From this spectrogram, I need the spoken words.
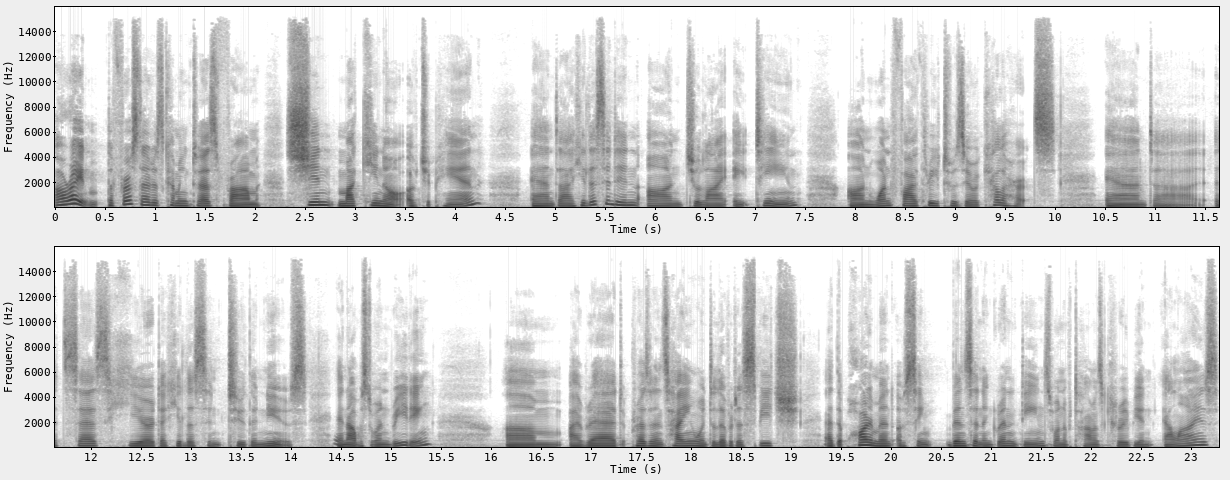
All right, the first letter is coming to us from Shin Makino of Japan, and uh, he listened in on July 18th on 15320 kilohertz. And uh, it says here that he listened to the news, and I was the one reading. Um, I read President Tsai Ing-wen delivered a speech at the Parliament of St. Vincent and Grenadines, one of Taiwan's Caribbean allies.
